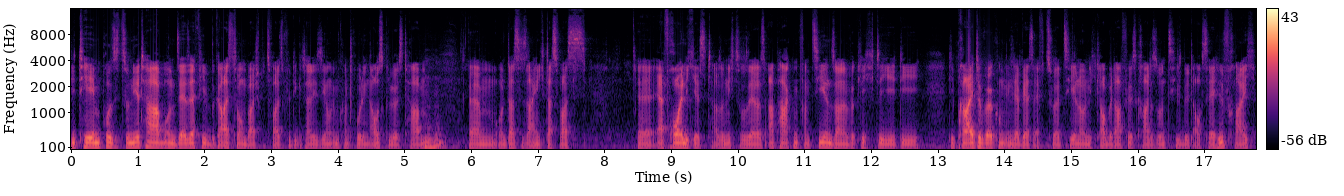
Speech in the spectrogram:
die Themen positioniert haben und sehr, sehr viel Begeisterung beispielsweise für Digitalisierung im Controlling ausgelöst haben. Mhm. Ähm, und das ist eigentlich das, was äh, erfreulich ist. Also nicht so sehr das Abhaken von Zielen, sondern wirklich die, die die breite Wirkung in der BSF zu erzielen. Und ich glaube, dafür ist gerade so ein Zielbild auch sehr hilfreich,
